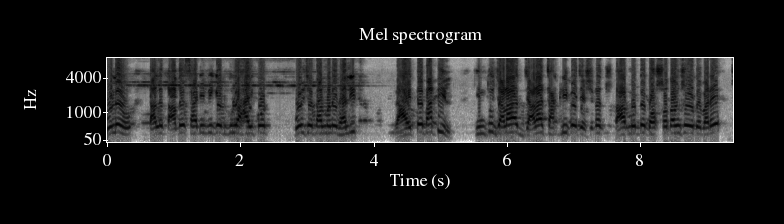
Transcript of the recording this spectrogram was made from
বলেও, তাহলে তাদের সার্টিফিকেটগুলো হাইকোর্ট বলছে তার মানে ভ্যালিড রায়তে বাতিল। কিন্তু যারা যারা চাকরি পেয়েছে, সেটা তার মধ্যে দশ শতাংশ হতে পারে, ছ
